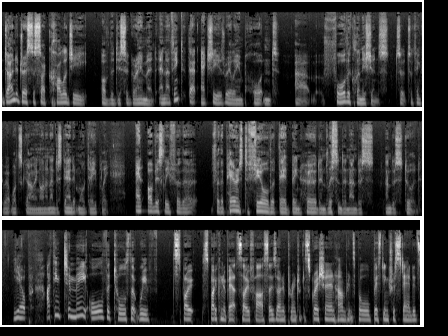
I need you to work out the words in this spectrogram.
don't address the psychology of the disagreement, and I think that that actually is really important. Uh, for the clinicians to, to think about what's going on and understand it more deeply, and obviously for the for the parents to feel that they've been heard and listened and under, understood. Yep. I think to me, all the tools that we've spoke, spoken about so far, so zone of parental discretion, harm principle, best interest standards,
